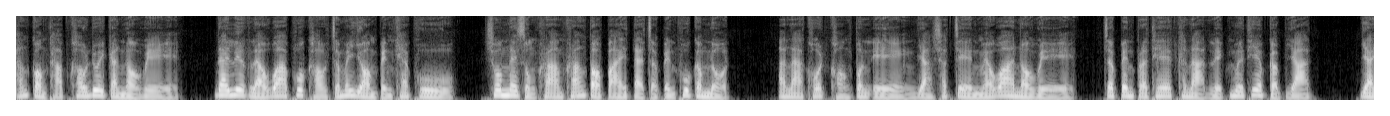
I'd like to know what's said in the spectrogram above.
ทั้งกองทัพเข้าด้วยกันนอร์เวย์ ได้เลือกแล้วว่าพวกเขาจะไม่ยอมเป็นแค่ผู้ ชมในสงครามครั้งต่อไปแต่จะเป็นผู้กำหนด อนาคตของตนเองอย่างชัดเจนแม้ว่านอร์เวย์จะเป็นประเทศขนาดเล็กเมื่อเทียบกับยักษ์ใหญ่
